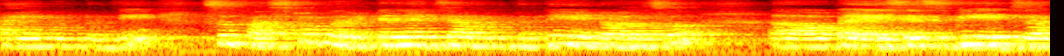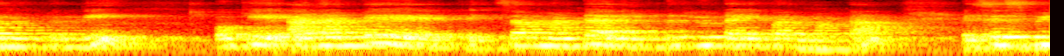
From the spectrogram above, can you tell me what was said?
టైం ఉంటుంది. సో ఫస్ట్ ఒక రిటర్న్ ఎగ్జామ్ ఉంటుంది. అండ్ ఆల్సో ఒక ఎస్ఎస్బి ఎగ్జామ్ ఉంటుంది. ఓకే అది అంటే ఎగ్జామ్ అంటే అది ఇంటర్వ్యూ టైప్ అనమాట ఎస్ఎస్బి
